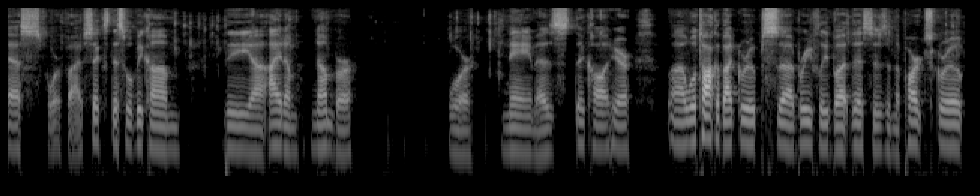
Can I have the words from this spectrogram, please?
S456. This will become the uh, item number or name as they call it here. Uh, we'll talk about groups uh, briefly, but this is in the parts group.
